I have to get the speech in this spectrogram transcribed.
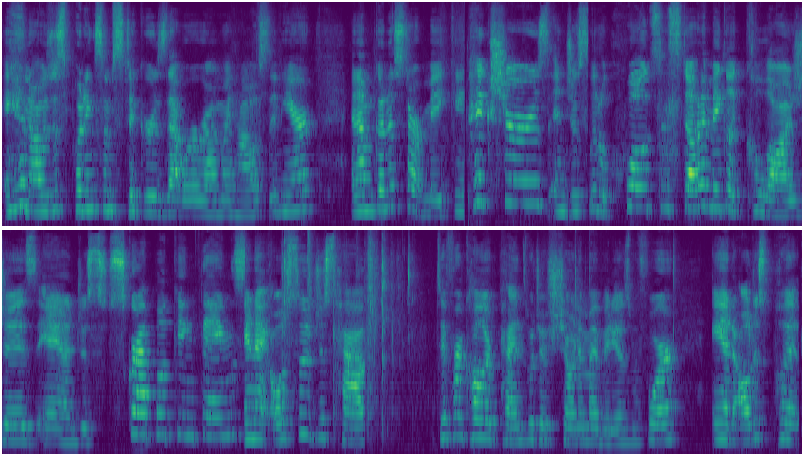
and I was just putting some stickers that were around my house in here and I'm gonna start making pictures and just little quotes and stuff. I make like collages and just scrapbooking things. And I also just have different color pens, which I've shown in my videos before. And I'll just put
